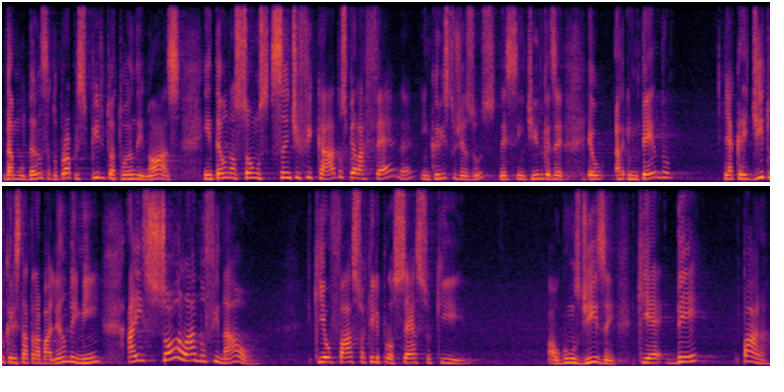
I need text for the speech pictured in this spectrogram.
da mudança do próprio Espírito atuando em nós, então nós somos santificados pela fé né, em Cristo Jesus, nesse sentido, quer dizer, eu entendo e acredito que Ele está trabalhando em mim, aí só lá no final que eu faço aquele processo que alguns dizem que é de para.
